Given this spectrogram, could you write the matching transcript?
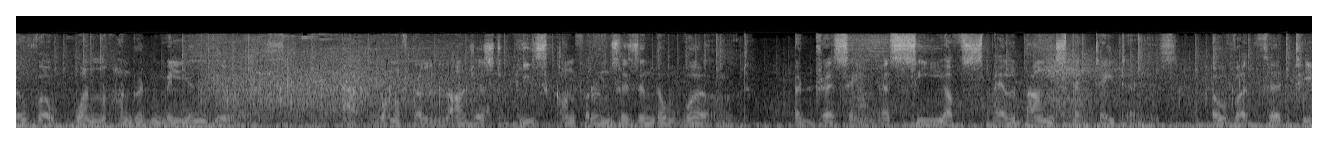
over 100 million viewers at one of the largest peace conferences in the world, addressing a sea of spellbound spectators. Over 30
